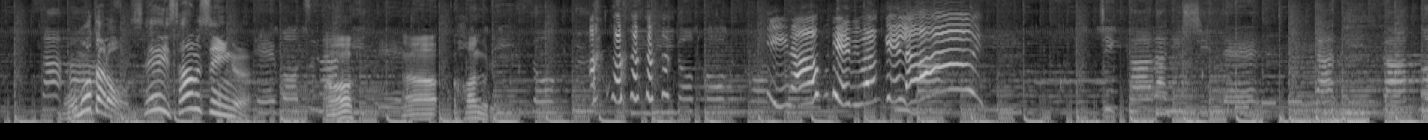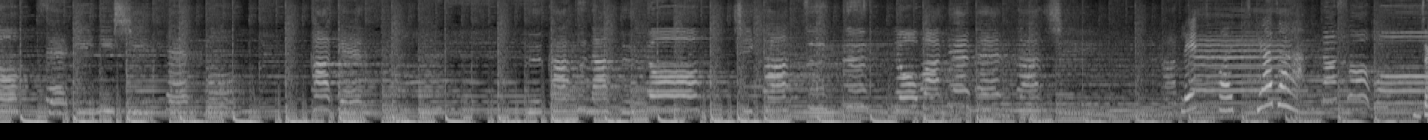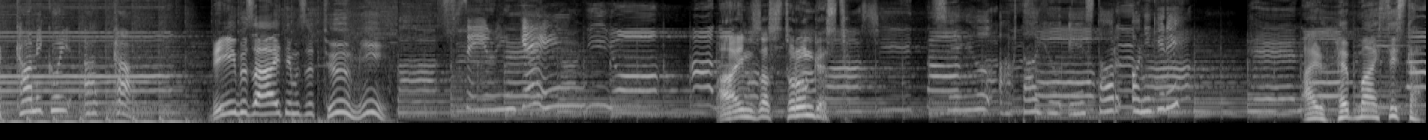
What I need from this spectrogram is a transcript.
桃太郎、say something! ああハングリーいいな、ヘビワケライ力にして何かのせいにしても影不覚なふと近づく夜明け目たち Let's fight together! The Kamikui attack. Leave the items to me. See you in game. I'm the strongest. See you after you install onigiri. I'll help my sister.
